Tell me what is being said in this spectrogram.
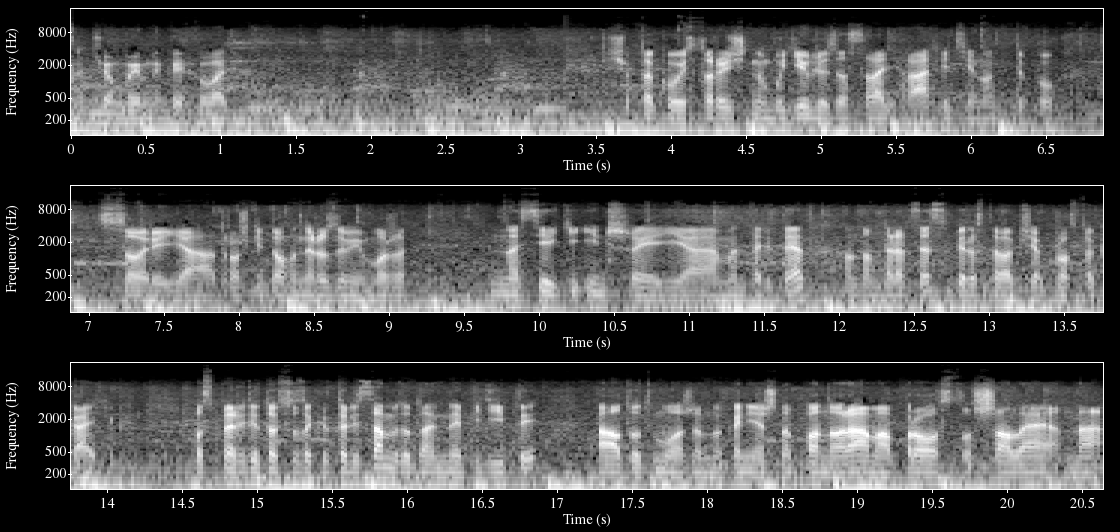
На чому би їм не кайфувати? Щоб таку історичну будівлю засрать графіті, ну, типу, сорі, я трошки того не розумію. Може настільки інший менталітет, ну там деревце собі росте взагалі просто кайфік. Бо спереді то все закрито лісами, туди не підійти. А тут можемо, ну звісно, панорама просто шалена.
